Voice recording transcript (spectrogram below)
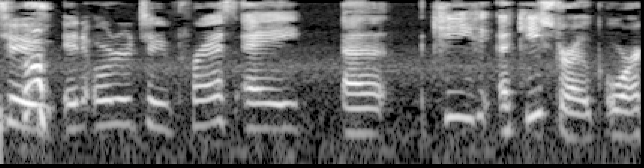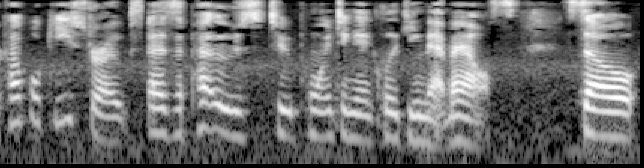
to in order to press a, a key a keystroke or a couple keystrokes as opposed to pointing and clicking that mouse. So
